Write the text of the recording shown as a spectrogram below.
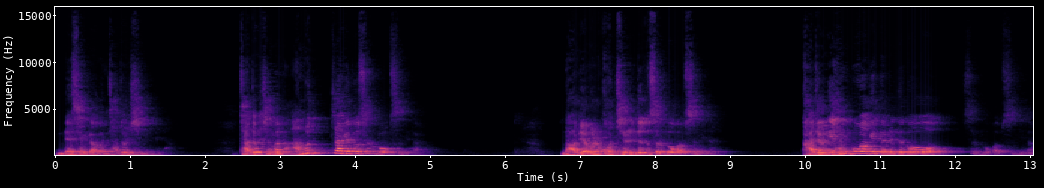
내 생각은 자존심입니다. 자존심은 아무짝에도 쓸모 없습니다. 나병을 고치는데도 쓸모가 없습니다. 가정이 행복하게 되는데도 쓸모가 없습니다.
